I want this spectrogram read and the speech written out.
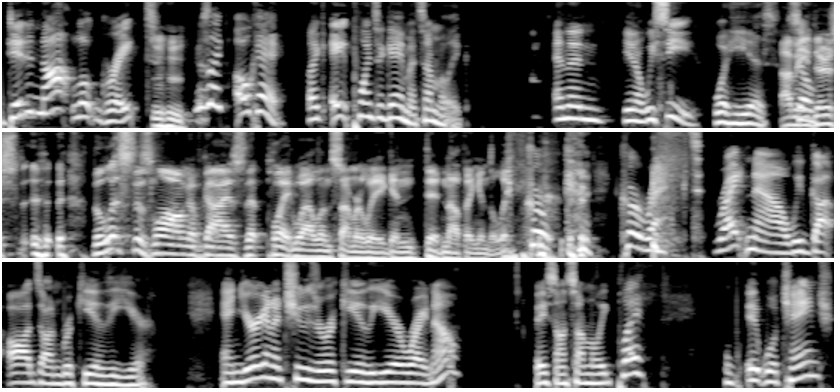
did not look great. Mhm. He was like, okay, like eight points a game at Summer League. And then, you know, we see what he is. I So, mean, there's the list is long of guys that played well in summer league and did nothing in the league. cor- correct. Right now, we've got odds on Rookie of the Year. And you're going to choose a Rookie of the Year right now based on Summer League play. It will change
